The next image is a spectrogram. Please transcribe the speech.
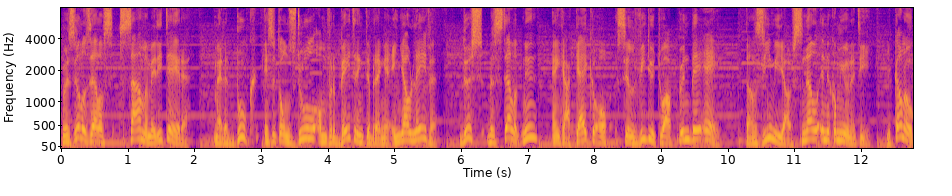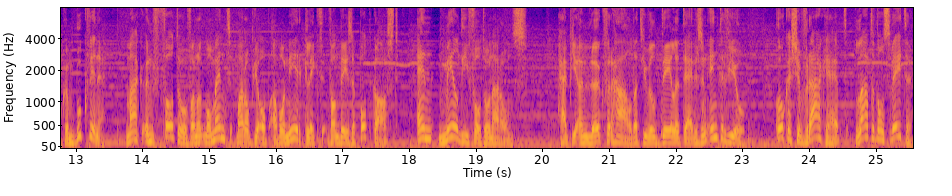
We zullen zelfs samen mediteren. Met het boek is het ons doel om verbetering te brengen in jouw leven. Dus bestel het nu en ga kijken op sylvidutois.be. Dan zien we jou snel in de community. Je kan ook een boek winnen. Maak een foto van het moment waarop je op abonneer klikt van deze podcast en mail die foto naar ons. Heb je een leuk verhaal dat je wilt delen tijdens een interview? Ook als je vragen hebt, laat het ons weten.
